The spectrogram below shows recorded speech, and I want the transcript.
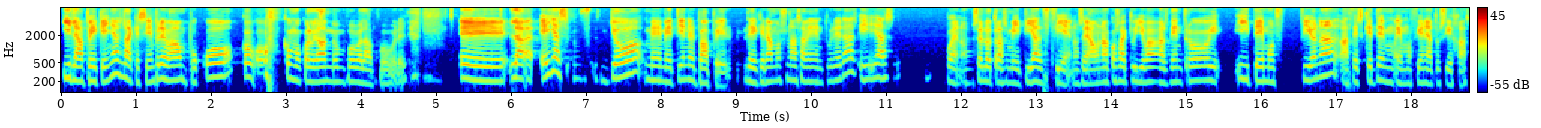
y la pequeña es la que siempre va un poco como, como colgando un poco la pobre. Eh, ellas, yo me metí en el papel de que éramos unas aventureras y ellas, bueno, se lo transmití al 100. O sea, una cosa que tú llevas dentro y, te emociona, haces que te emocione a tus hijas.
